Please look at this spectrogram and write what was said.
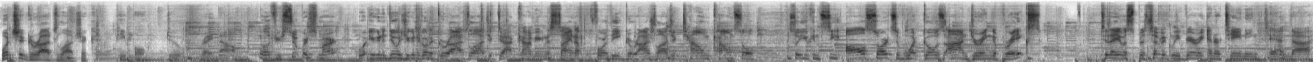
what should Garage Logic people do right now? Well, if you're super smart, what you're going to do is you're going to go to garagelogic.com. You're going to sign up for the Garage Logic Town Council so you can see all sorts of what goes on during the breaks. Today it was specifically very entertaining, and uh,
